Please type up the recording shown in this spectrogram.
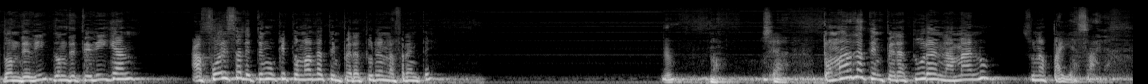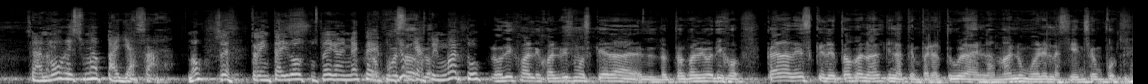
donde, di- donde te digan, a fuerza le tengo que tomar la temperatura en la frente. ¿No? No. O sea, tomar la temperatura en la mano es una payasada. O sea, no es una payasada, ¿no? O sea, 32, pues traigan mi acta de puso- función, ya lo- estoy muerto. Lo dijo Juan Luis Mosqueda, el doctor Juan Luis dijo, cada vez que le toman a alguien la temperatura en la mano muere la ciencia un poquito.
